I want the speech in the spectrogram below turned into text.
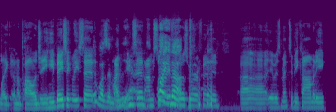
like an apology. He basically said, it wasn't. My, I'm, yeah, he said, "I'm sorry for up." those who were offended. uh, it was meant to be comedy.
